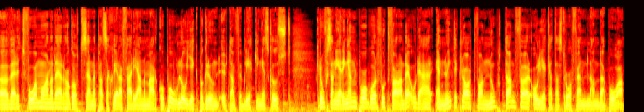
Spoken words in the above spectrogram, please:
Över två månader har gått sedan passagerarfärjan Marco Polo gick på grund utanför Blekinges kust. Grovsaneringen pågår fortfarande och det är ännu inte klart vad notan för oljekatastrofen landar på.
